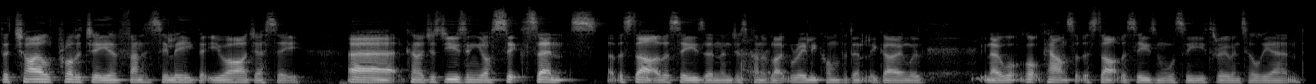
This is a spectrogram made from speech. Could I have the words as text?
the child prodigy of fantasy league that you are, Jessy. Uh, kind of just using your sixth sense at the start of the season and just kind of like really confidently going with you know what, what counts at the start of the season will see you through until the end.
